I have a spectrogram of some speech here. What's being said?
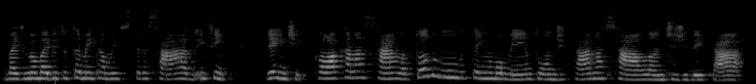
mas o meu marido também está muito estressado. Enfim, Gente, coloca na sala. Todo mundo tem um momento onde tá na sala antes de deitar,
